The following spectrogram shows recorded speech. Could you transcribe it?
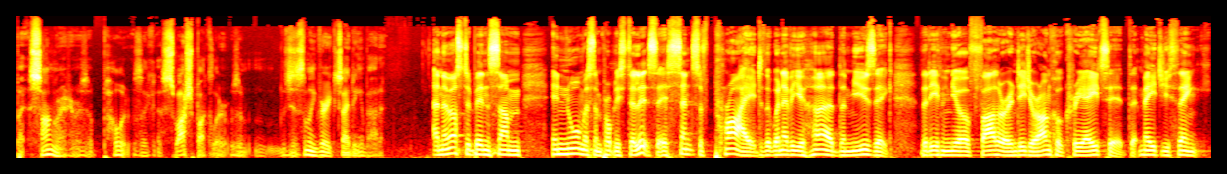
But a songwriter was a poet, was like a swashbuckler. It was, a, it was just something very exciting about it. And there must have been some enormous, and probably still is, a sense of pride that whenever you heard the music that even your father or indeed your uncle created, that made you think,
